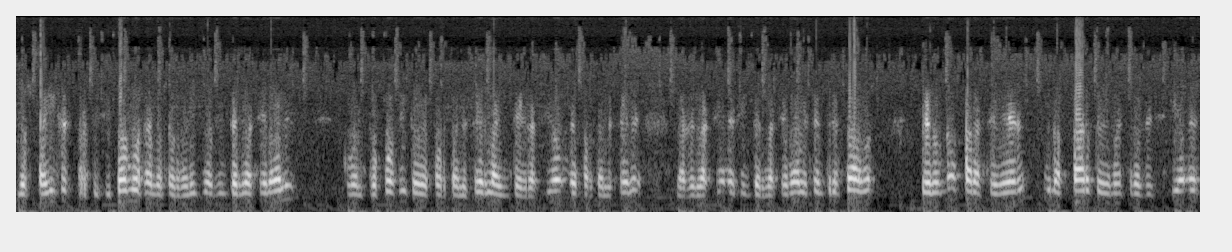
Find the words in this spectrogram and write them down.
Los países participamos en los organismos internacionales con el propósito de fortalecer la integración, de fortalecer las relaciones internacionales entre estados, pero no para ceder una parte de nuestras decisiones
